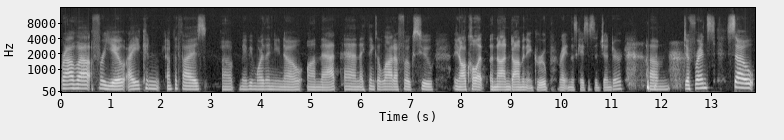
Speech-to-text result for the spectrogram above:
Brava for you. I can empathize uh, maybe more than you know on that. And I think a lot of folks who, you know, I'll call it a non dominant group, right? In this case, it's a gender um, difference. So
